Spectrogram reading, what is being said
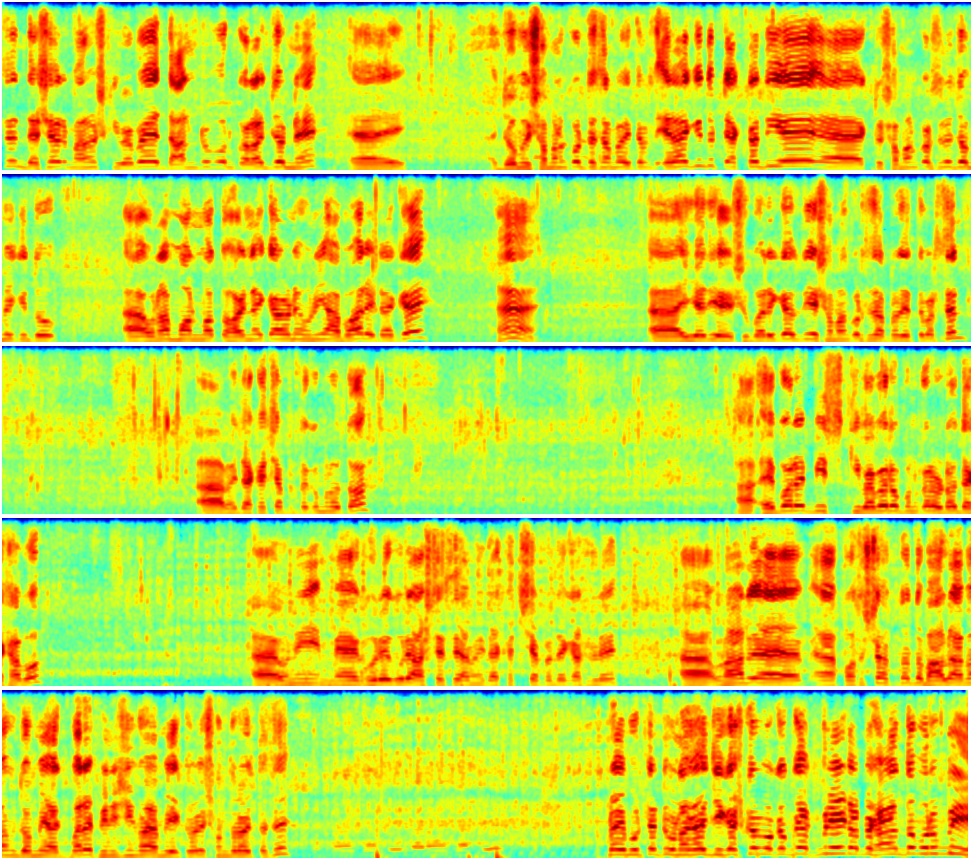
দেখছেন দেশের মানুষ কীভাবে ধান রোপণ করার জন্যে জমি সমান করতেছে। আমরা দেখতে পাচ্ছি। এরা কিন্তু ট্র্যাক্টর দিয়ে একটু সমান করছিল জমি, কিন্তু ওনার মন মতো হয় নাই কারণে উনি আবার এটাকে হ্যাঁ ইয়ে দিয়ে সুপারি গাছ দিয়ে সমান করতেছে, আপনারা দেখতে পাচ্ছেন। আমি দেখাচ্ছি আপনাদেরকে মূলত। এরপরে বীজ কীভাবে রোপণ করে ওটাও দেখাবো। উনি ঘুরে ঘুরে আসতেছে, আমি দেখাচ্ছি আপনাদের আসলে। ওনার প্রচেষ্টা অত্যন্ত ভালো এবং জমি একবারে ফিনিশিং হয়, আমি একটু সুন্দর হইতেছে। প্রায় মুহূর্তে একটু ওনাকে জিজ্ঞেস করব কাউকে এক মিনিট, আপনি খান তো মুরব্বী।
